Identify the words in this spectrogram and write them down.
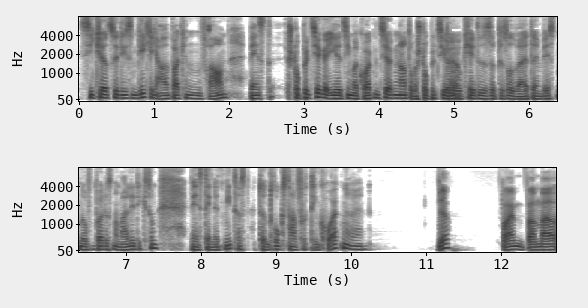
sie gehört zu diesen wirklich anpackenden Frauen. Wenn es Stoppelzieher, ich jetzt immer Korkenzieher genannt, aber Stoppelzieher, ja. okay, das ist ein bisschen weiter im Westen offenbar das normale Diktum. Wenn du den nicht mit hast, dann druckst du einfach den Korken rein. Ja, vor allem, wenn man,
